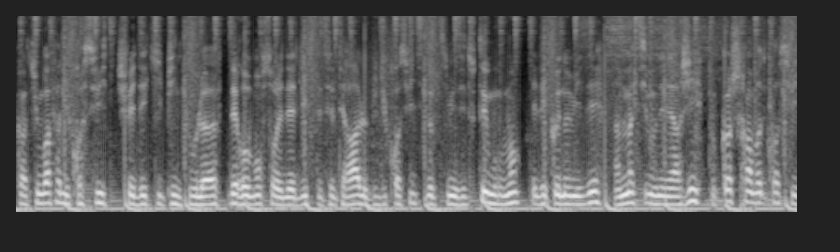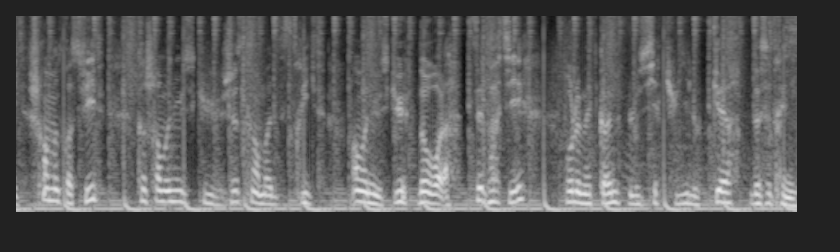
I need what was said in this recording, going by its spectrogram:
quand tu me vois faire du crossfit Je fais des keeping pull-up, des rebonds sur les deadlifts, etc Le but du crossfit c'est d'optimiser tous tes mouvements Et d'économiser un maximum d'énergie. Donc quand je serai en mode crossfit, je serai en mode crossfit. Quand je serai en mode muscu, je serai en mode strict En mode muscu. Donc voilà, c'est parti pour le Metcon, le circuit, le cœur de ce training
